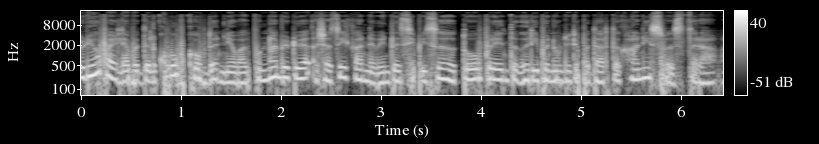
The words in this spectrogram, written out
व्हिडिओ पाहिल्याबद्दल खूप खूप धन्यवाद. पुन्हा भेटूया अशाच एका नवीन रेसिपीसह तोपर्यंत घरी बनवलेले पदार्थ खाणे स्वस्त राहा.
